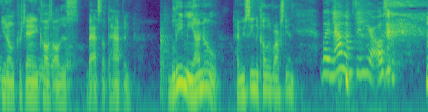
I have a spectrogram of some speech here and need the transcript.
you know, Christianity caused all this bad stuff to happen. Believe me, I know. Have you seen the color of our skin? But now that I'm sitting here, also,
